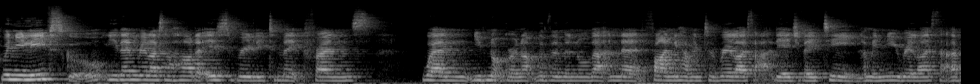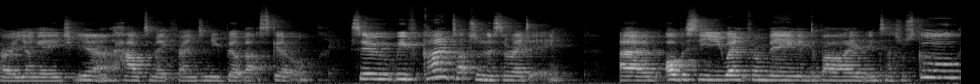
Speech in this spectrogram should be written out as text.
when you leave school, you then realise how hard it is really to make friends when you've not grown up with them and all that, and they're finally having to realise that at the age of 18. I mean, you realise that at a very young age Yeah. how to make friends and you built that skill. So we've kind of touched on this already. Um, obviously, you went from being in Dubai, an international school,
